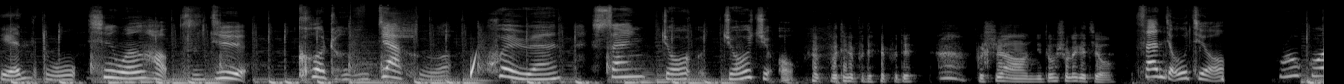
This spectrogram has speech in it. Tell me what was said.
连读、新闻好词句。课程价格，会员三九九九。不对不对不对，不是啊，你多说了个九。三九九。如果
